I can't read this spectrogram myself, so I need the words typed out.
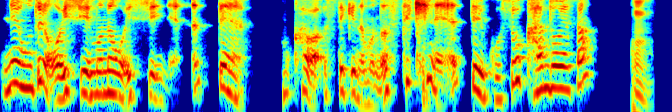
ね、本当に美味しいもの美味しいねって、もうかわ素敵なもの素敵ねっていう、こう、すごく感動屋さんうん。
